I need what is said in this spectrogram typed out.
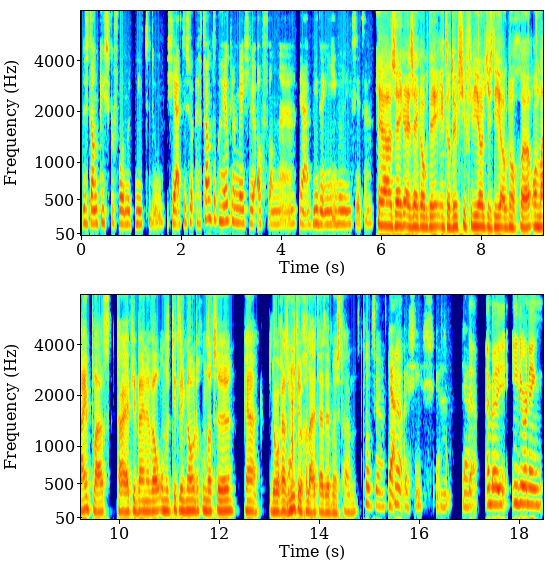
Dus dan kies ik ervoor om het niet te doen. Dus ja, het, is, het hangt ook een heel klein beetje weer af van uh, ja, wie er in je e-learning zitten. Ja, zeker. En zeker ook de introductievideo's die je ook nog uh, online plaatst. Daar heb je bijna wel ondertiteling nodig, omdat ze ja, doorgaans ja. niet hun geluid uit hebben staan. Klopt, ja. Ja, ja. precies. Ja. Ja. ja. En bij e-learning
